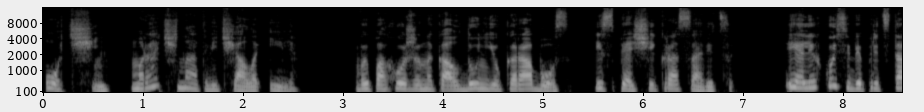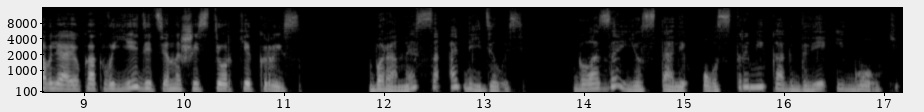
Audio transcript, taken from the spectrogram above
«Очень», — мрачно отвечала Иля. «Вы похожи на колдунью Карабос из «Спящей красавицы». Я легко себе представляю, как вы едете на шестерке крыс». Баронесса обиделась. Глаза ее стали острыми, как две иголки.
